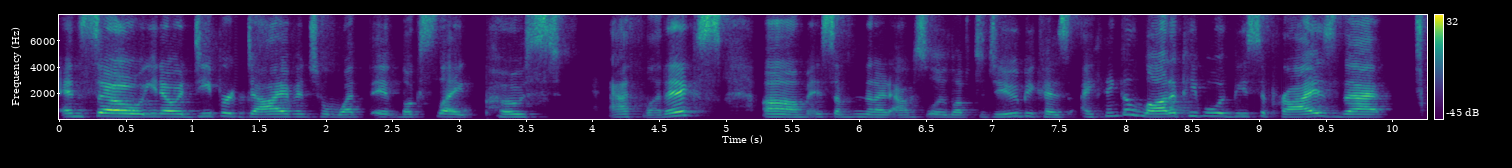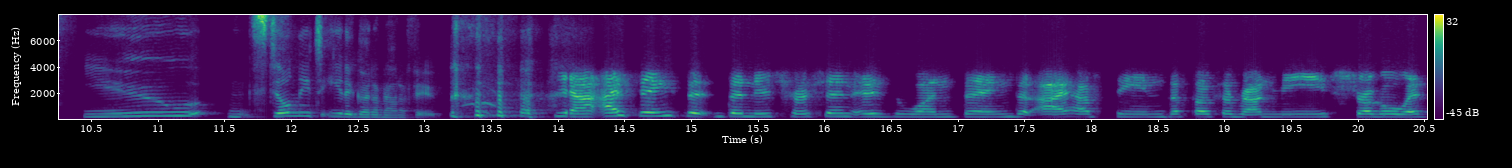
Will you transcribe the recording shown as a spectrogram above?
And so, you know, a deeper dive into what it looks like post athletics um, is something that I'd absolutely love to do because I think a lot of people would be surprised that you still need to eat a good amount of food. yeah, I think that the nutrition is one thing that I have seen the folks around me struggle with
